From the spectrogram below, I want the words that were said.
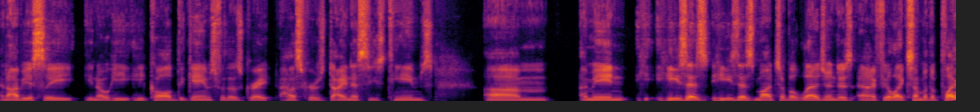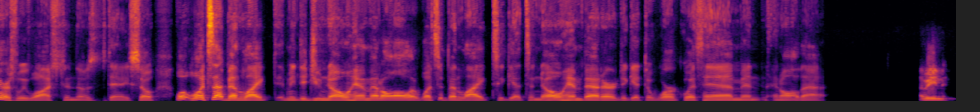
And obviously, you know, he he called the games for those great Huskers dynasties teams. Um, I mean, he, he's as he's as much of a legend as I feel like some of the players we watched in those days. So, what what's that been like? I mean, did you know him at all, or what's it been like to get to know him better, to get to work with him, and and all that? I mean,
